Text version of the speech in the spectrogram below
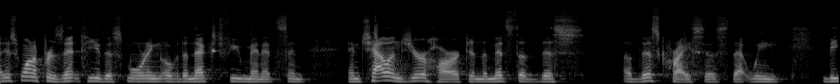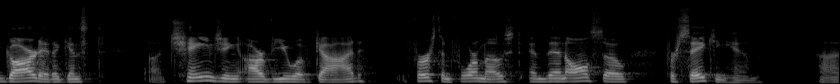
I just want to present to you this morning over the next few minutes and, and challenge your heart in the midst of this, of this crisis that we be guarded against uh, changing our view of God, first and foremost, and then also forsaking Him. Uh,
